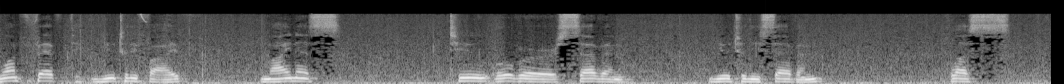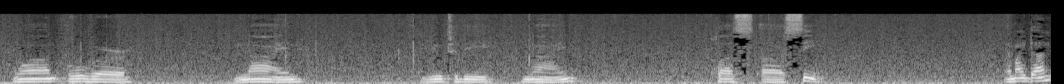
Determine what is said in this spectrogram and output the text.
1 fifth u to the 5 minus 2 over 7 u to the 7 plus 1 over 9 u to the 9 plus uh, c. Am I done?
